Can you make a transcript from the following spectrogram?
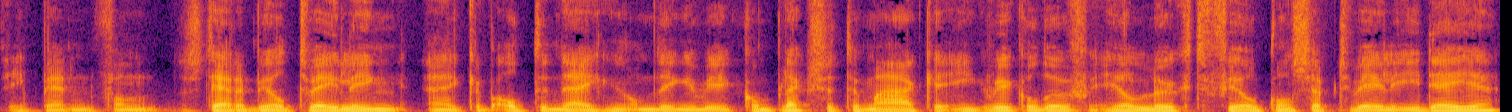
ik ben van sterrenbeeld tweeling. Ik heb altijd de neiging om dingen weer complexer te maken, ingewikkelder, heel lucht, veel conceptuele ideeën.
